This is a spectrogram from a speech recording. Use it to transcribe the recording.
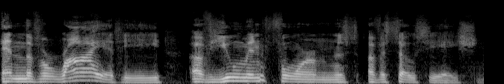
and the variety of human forms of association.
